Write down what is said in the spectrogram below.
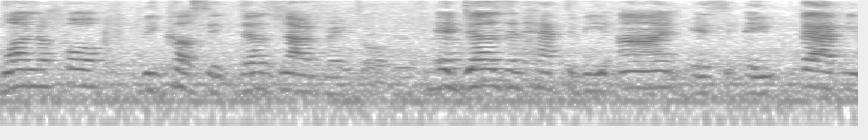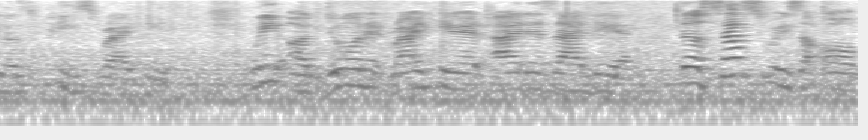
wonderful because it does not wrinkle. It doesn't have to be on. It's a fabulous piece right here. We are doing it right here at Ida's Idea. The accessories are all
